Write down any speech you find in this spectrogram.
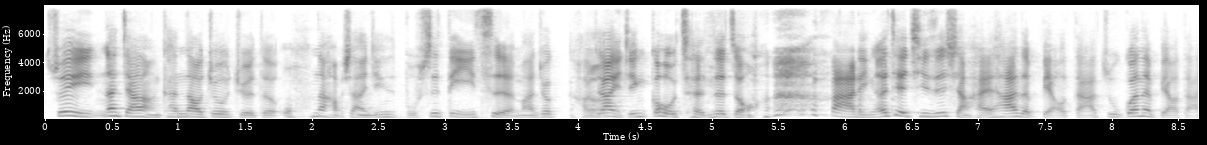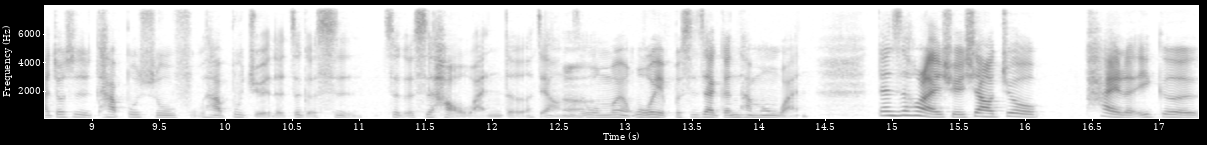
所以那家长看到就觉得，哦，那好像已经不是第一次了嘛，就好像已经构成这种 霸凌。而且其实小孩他的表达，主观的表达就是他不舒服，他不觉得这个是这个是好玩的这样子。我们我也不是在跟他们玩，但是后来学校就。派了一个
